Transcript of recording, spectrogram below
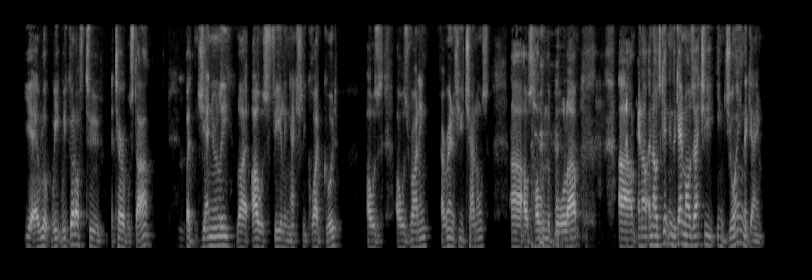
Yeah, look, we, we got off to a terrible start. Mm. but genuinely, like I was feeling actually quite good. I was I was running. I ran a few channels. Uh, I was holding the ball up, um, and I, and I was getting in the game. I was actually enjoying the game.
